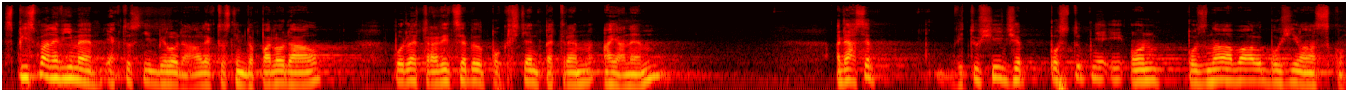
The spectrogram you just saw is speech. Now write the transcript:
Z písma nevíme, jak to s ním bylo dál, jak to s ním dopadlo dál. Podle tradice byl pokřtěn Petrem a Janem. A dá se vytušit, že postupně i on poznával boží lásku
